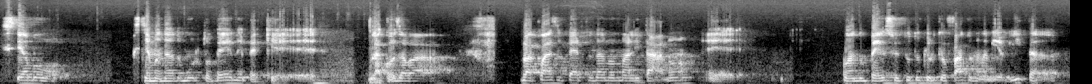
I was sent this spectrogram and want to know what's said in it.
stiamo stiamo andando molto bene perché la cosa va, va quasi perto da normalità, no? Quando penso a tutto quello che ho fatto nella mia vita,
